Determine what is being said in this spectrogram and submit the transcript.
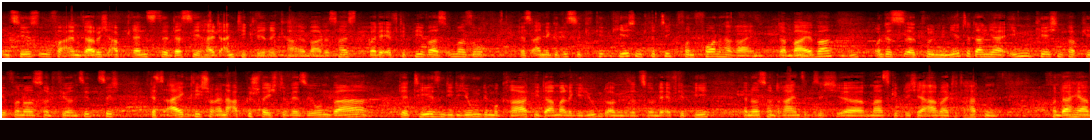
und CSU vor allem dadurch abgrenzte, dass sie halt antiklerikal war. Das heißt, bei der FDP war es immer so, dass eine gewisse Kirchenkritik von vornherein dabei mhm. war. Mhm. Und es äh, kulminierte dann ja im Kirchenpapier von 1974, das eigentlich schon eine abgeschwächte Version war der Thesen, die die Jungen Demokraten, die damalige Jugendorganisation der FDP, 1973 äh, maßgeblich erarbeitet hatten. Von daher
